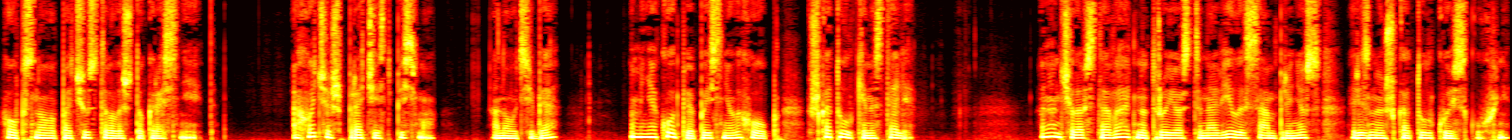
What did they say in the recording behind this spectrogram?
Хоуп снова почувствовала, что краснеет. «А хочешь прочесть письмо? Оно у тебя?» «У меня копия», — пояснила Хоуп, — «в шкатулке на столе». Она начала вставать, но Тру ее остановил и сам принес резную шкатулку из кухни.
